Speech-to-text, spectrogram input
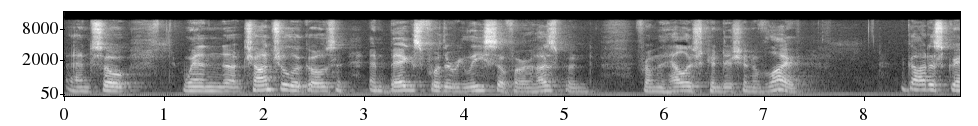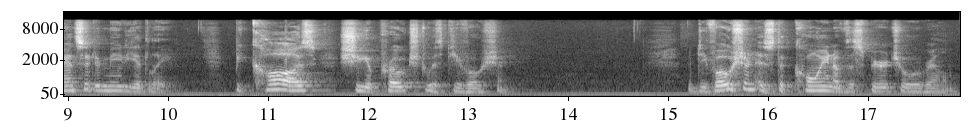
And so when uh, Chanchala goes and begs for the release of her husband from the hellish condition of life, the goddess grants it immediately because she approached with devotion. Devotion is the coin of the spiritual realm.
